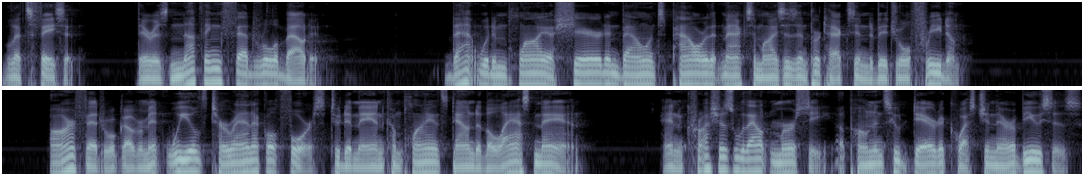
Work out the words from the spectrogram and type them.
Let's face it, there is nothing federal about it. That would imply a shared and balanced power that maximizes and protects individual freedom. Our federal government wields tyrannical force to demand compliance down to the last man and crushes without mercy opponents who dare to question their abuses.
